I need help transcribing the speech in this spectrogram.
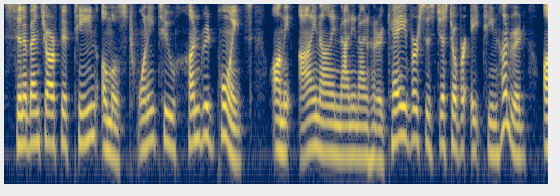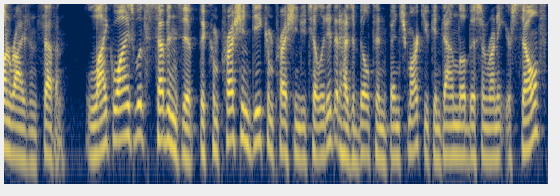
Cinebench R15, almost 2,200 points on the i9 9900K versus just over 1,800 on Ryzen 7. Likewise with 7-Zip, the compression decompression utility that has a built-in benchmark. You can download this and run it yourself.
